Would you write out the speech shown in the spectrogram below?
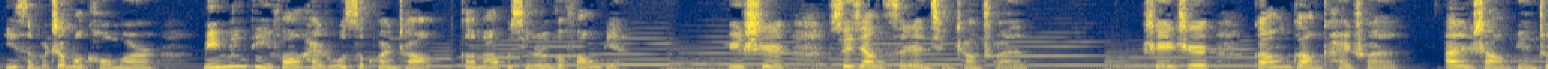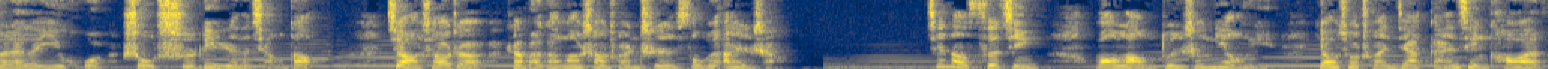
你怎么这么抠门？明明地方还如此宽敞，干嘛不行人个方便？”于是遂将此人请上船。谁知刚刚开船，岸上便追来了一伙手持利刃的强盗，叫嚣着让把刚刚上船之人送回岸上。见到此景，王朗顿生尿意，要求船家赶紧靠岸，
